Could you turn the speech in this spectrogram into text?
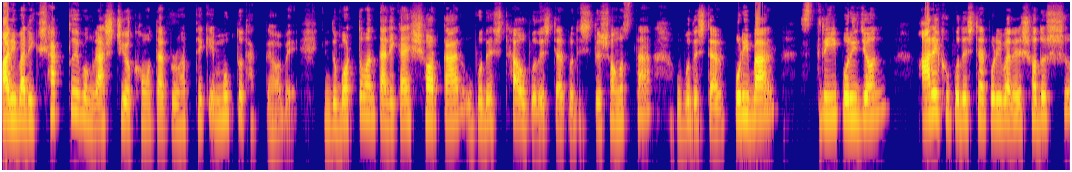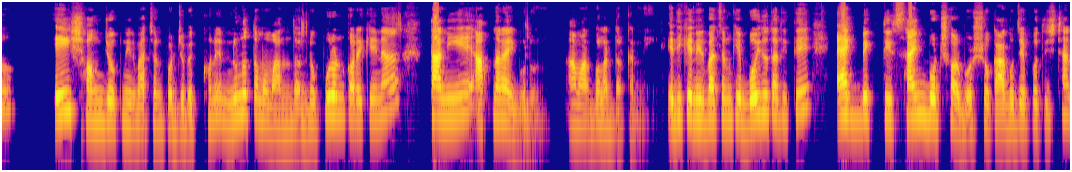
পারিবারিক স্বার্থ এবং রাষ্ট্রীয় ক্ষমতার প্রভাব থেকে মুক্ত থাকতে হবে। কিন্তু বর্তমান তালিকায় সরকার, উপদেষ্টা, উপদেষ্টার প্রতিষ্ঠিত সংস্থা, উপদেষ্টার পরিবার, স্ত্রী পরিজন, আরেক উপদেষ্টার পরিবারের সদস্য এই সংযোগ নির্বাচন পর্যবেক্ষণের ন্যূনতম মানদণ্ড পূরণ করে কিনা তা নিয়ে আপনারাই বলুন। আমার বলার দরকার নেই। এদিকে নির্বাচনকে বৈধতা দিতে এক ব্যক্তির সাইনবোর্ড সর্বস্ব কাগজে প্রতিষ্ঠান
